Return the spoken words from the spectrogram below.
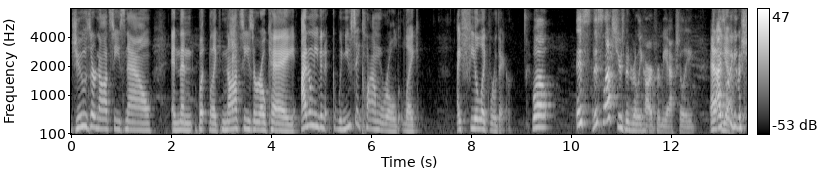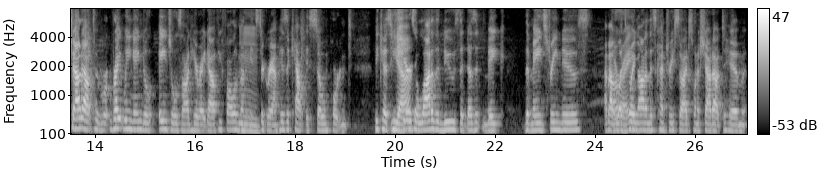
Jews are Nazis now, and then but like Nazis are okay. I don't even when you say clown world, like I feel like we're there. Well, this this last year's been really hard for me actually. And I just want to give a shout out to Right Wing Angel Angels on here right now. If you follow him on Mm. Instagram, his account is so important because he Yeah. shares a lot of the news that doesn't make the mainstream news about All what's right. going on in this country. So I just want to shout out to him.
